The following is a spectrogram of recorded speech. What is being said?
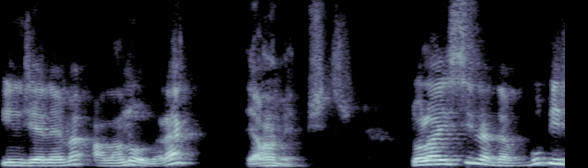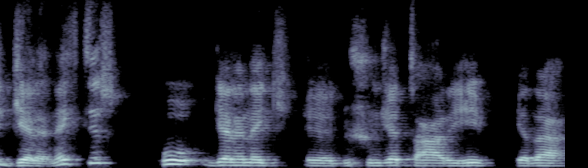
inceleme alanı olarak devam etmiştir. Dolayısıyla da bu bir gelenektir. Bu gelenek e, düşünce tarihi ya da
